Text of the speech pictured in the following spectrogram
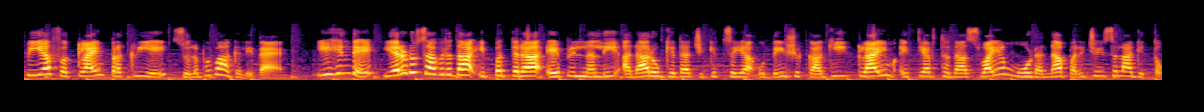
ಪಿಎಫ್ ಕ್ಲೈಮ್ ಪ್ರಕ್ರಿಯೆ ಸುಲಭವಾಗಲಿದೆ. ಈ ಹಿಂದೆ ಎರಡು ಸಾವಿರದ ಇಪ್ಪತ್ತರ ಏಪ್ರಿಲ್ನಲ್ಲಿ ಅನಾರೋಗ್ಯದ ಚಿಕಿತ್ಸೆಯ ಉದ್ದೇಶಕ್ಕಾಗಿ ಕ್ಲೈಮ್ ಇತ್ಯರ್ಥದ ಸ್ವಯಂ ಮೋಡ್ ಅನ್ನ ಪರಿಚಯಿಸಲಾಗಿತ್ತು.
